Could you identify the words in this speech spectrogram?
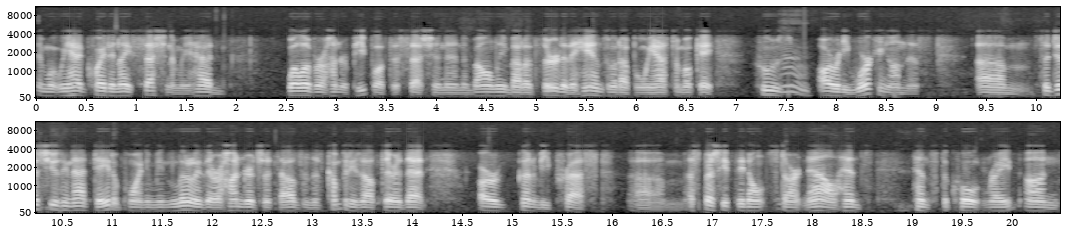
and we had quite a nice session, and we had well over 100 people at this session, and about, only about a third of the hands went up when we asked them, okay, who's mm. already working on this? Um, so just using that data point, I mean, literally there are hundreds or thousands of companies out there that are going to be pressed um, especially if they don't start now. Hence, hence the quote right on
